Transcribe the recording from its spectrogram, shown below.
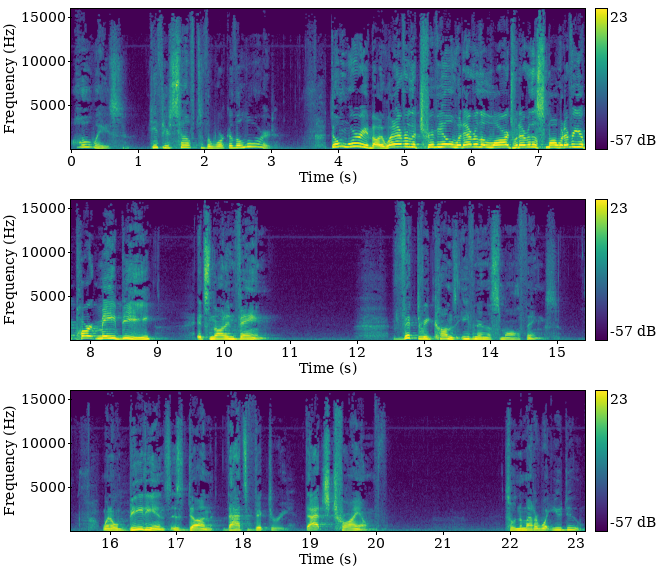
Always give yourself to the work of the Lord. Don't worry about it. Whatever the trivial, whatever the large, whatever the small, whatever your part may be, it's not in vain. Victory comes even in the small things. When obedience is done, that's victory. That's triumph. So no matter what you do,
